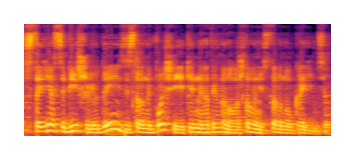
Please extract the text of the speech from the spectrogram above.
стає все більше людей зі сторони Польщі, які негативно налаштовані в сторону українців.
